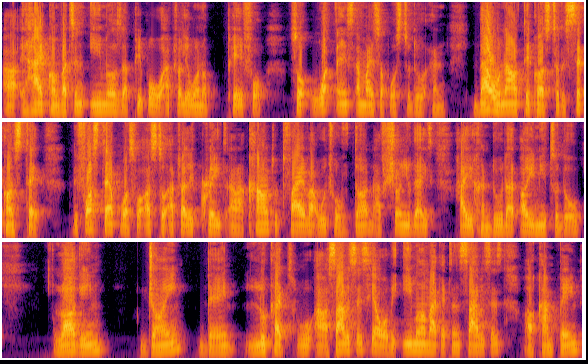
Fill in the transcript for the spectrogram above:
uh, a high converting emails that people will actually want to pay for? So what else am I supposed to do? And that will now take us to the second step the first step was for us to actually create an account with Fiverr, which we've done. I've shown you guys how you can do that. All you need to do, log in, join, then look at our services here will be email marketing services or campaign.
